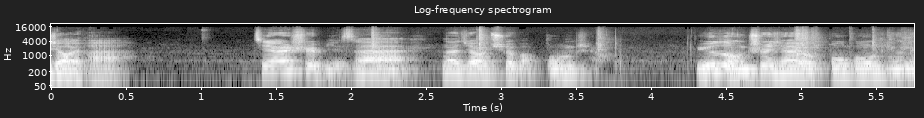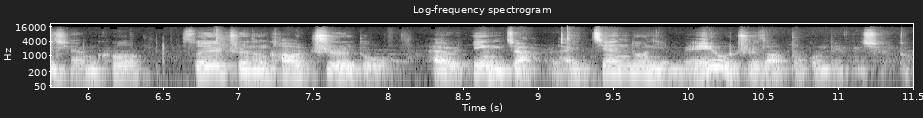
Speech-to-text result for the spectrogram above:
睡觉也拍？既然是比赛，那就要确保公平。于总之前有不公平的前科，所以只能靠制度还有硬件来监督你没有制造不公平的行动。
